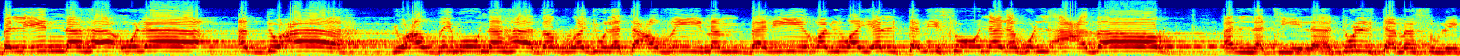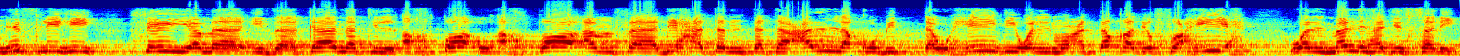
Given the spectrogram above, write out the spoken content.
بل إن هؤلاء الدعاة يعظمون هذا الرجل تعظيما بليغا ويلتمسون له الأعذار التي لا تلتمس لمثله سيما إذا كانت الأخطاء أخطاء فادحة تتعلق بالتوحيد والمعتقد الصحيح والمنهج السليم.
